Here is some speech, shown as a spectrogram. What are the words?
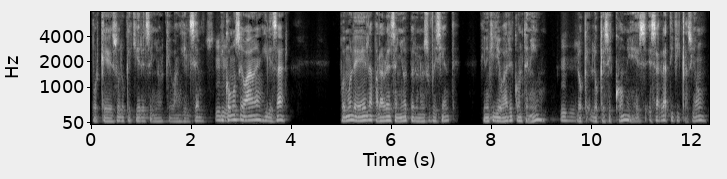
porque eso es lo que quiere el Señor, que evangelicemos. ¿Y cómo se va a evangelizar? Podemos leer la palabra del Señor, pero no es suficiente tienen que llevar el contenido, lo, que, lo que se come, es esa gratificación,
